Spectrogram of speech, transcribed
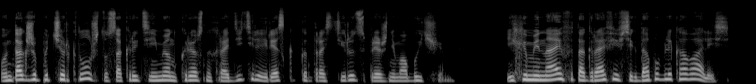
Он также подчеркнул, что сокрытие имен крестных родителей резко контрастирует с прежним обычаем. Их имена и фотографии всегда публиковались.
